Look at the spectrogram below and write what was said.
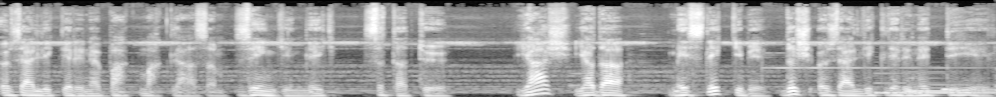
özelliklerine bakmak lazım. Zenginlik, statü, yaş ya da meslek gibi dış özelliklerine değil.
